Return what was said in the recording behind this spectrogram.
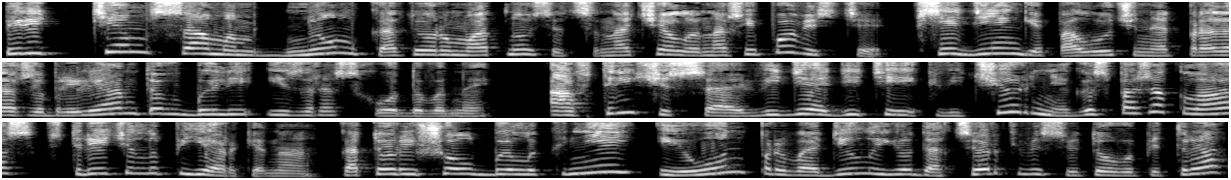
Перед тем самым днем, к которому относится начало нашей повести, все деньги, полученные от продажи бриллиантов, были израсходованы. А в три часа, ведя детей к вечерне, госпожа Класс встретила Пьеркина, который шел было к ней, и он проводил ее до церкви святого Петра,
